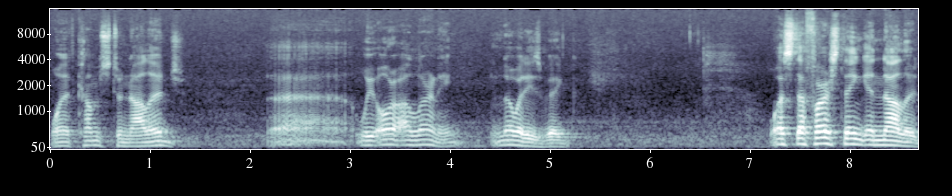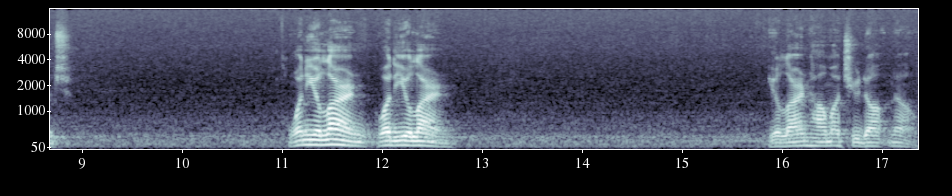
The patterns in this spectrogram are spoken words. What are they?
when it comes to knowledge, uh, we all are learning. Nobody's big. What's the first thing in knowledge? When you learn, what do you learn? You learn how much you don't know.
